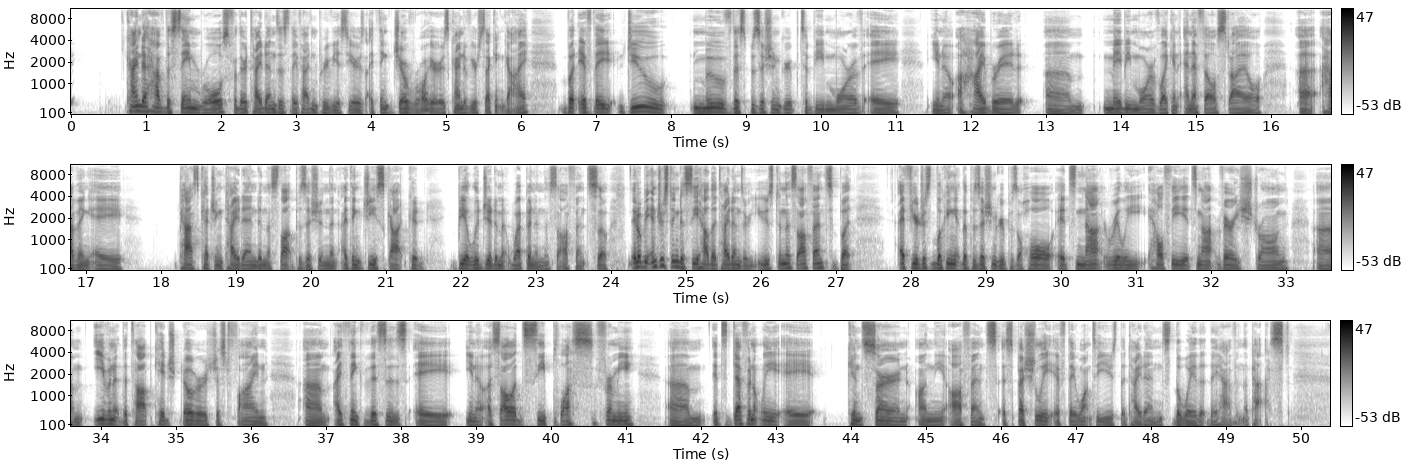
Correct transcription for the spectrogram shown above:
kind of have the same roles for their tight ends as they've had in previous years, I think Joe Royer is kind of your second guy. But if they do move this position group to be more of a you know, a hybrid, um, maybe more of like an NFL style, uh, having a pass catching tight end in the slot position, then I think Gee Scott could be a legitimate weapon in this offense. So it'll be interesting to see how the tight ends are used in this offense. But if you're just looking at the position group as a whole, it's not really healthy. It's not very strong. Um, even at the top, Cade Stover is just fine. Um, I think this is a you know a solid C plus for me. Um, it's definitely a concern on the offense, especially if they want to use the tight ends the way that they have in the past.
